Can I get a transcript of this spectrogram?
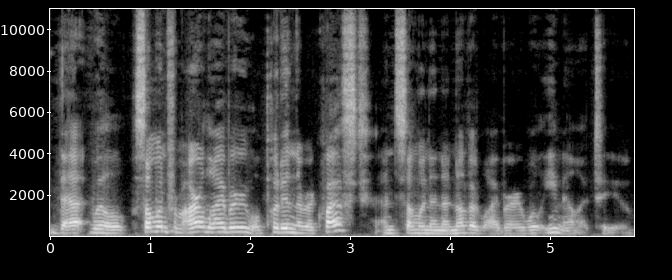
that will, someone from our library will put in the request and someone in another library will email it to you.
